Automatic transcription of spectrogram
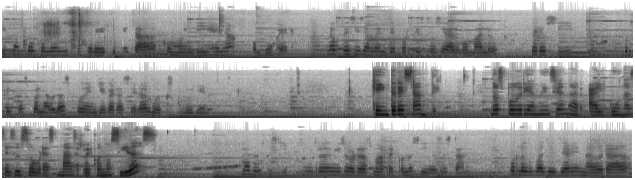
Y tampoco me gusta ser etiquetada como indígena o mujer. No precisamente porque esto sea algo malo, pero sí porque estas palabras pueden llegar a ser algo excluyente. Qué interesante. ¿Nos podría mencionar algunas de sus obras más reconocidas? Claro que sí. Dentro de mis obras más reconocidas están Por los valles de arena dorada,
